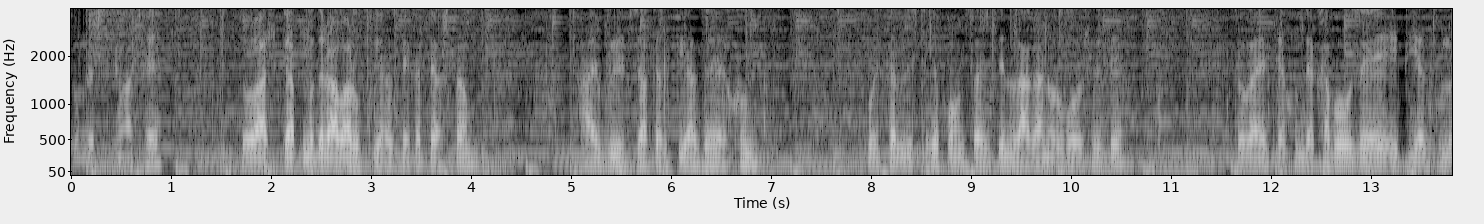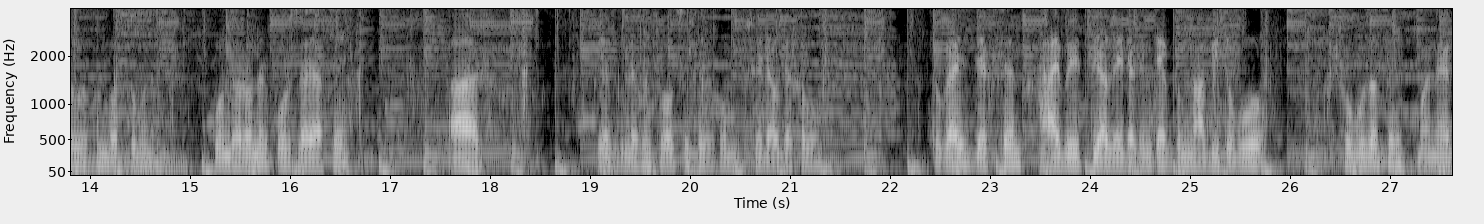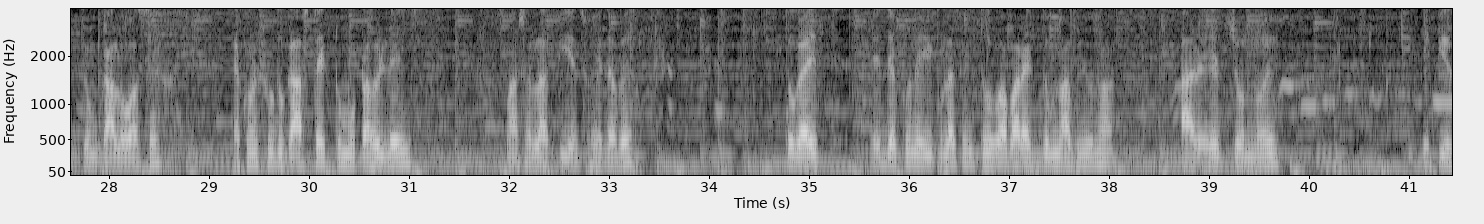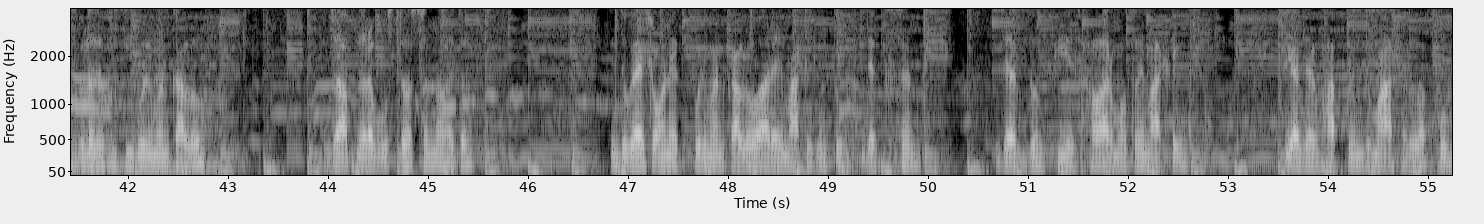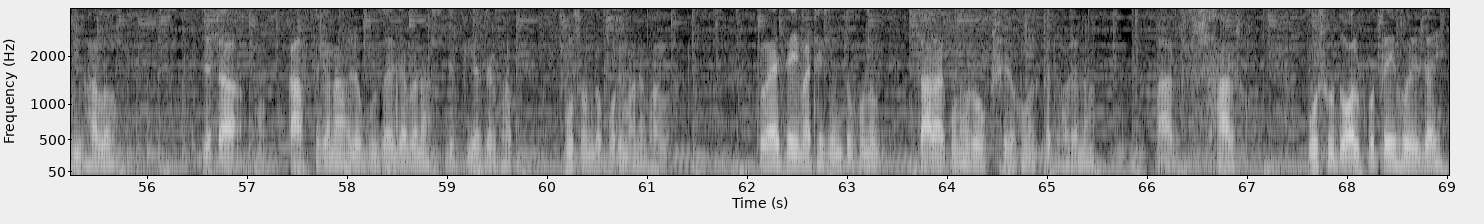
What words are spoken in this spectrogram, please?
চলে এসেছি মাঠে। তো আজকে আপনাদের আবারও পেঁয়াজ দেখাতে আসলাম। হাইব্রিড জাতের পেঁয়াজে এখন পঁয়তাল্লিশ থেকে পঞ্চাশ দিন লাগানোর বয়স হয়েছে। তো গাইস এখন দেখাবো যে এই পেঁয়াজগুলো এখন বর্তমানে কোন ধরনের পর্যায়ে আছে। আর পেঁয়াজগুলো এখন চলছে কীরকম সেটাও দেখাবো। তো গাইস দেখছেন, হাইব্রিড পেঁয়াজ, এটা কিন্তু একদম নাবি, তবুও সবুজ আছে মানে একদম কালো আছে। এখন শুধু গাছটা একটু মোটা হইলেই মাশাল্লাহ পেঁয়াজ হয়ে যাবে। তো গাইস এই দেখুন, এইগুলা কিন্তু আবার একদম নাভিও না। আর এর জন্যই এই পেঁয়াজগুলো দেখুন কি পরিমাণ কালো। যা আপনারা বুঝতে পারছেন না হয়তো। কিন্তু গাইস অনেক পরিমাণ কালো আর এই মাটি কিন্তু দেখছেন যে একদম পেঁয়াজ হওয়ার মতোই মাটি। পেঁয়াজের ভাব কিন্তু মাশাল্লাহ খুবই ভালো, যেটা কাছ থেকে না হলে বোঝাই যাবে না যে পেঁয়াজের ভাব প্রচণ্ড পরিমাণে ভালো। তো গাইস এই মাঠে কিন্তু কোনো চারা, কোনো রোগ সেরকম একটা ধরে না। আর সার, ওষুধ অল্পতেই হয়ে যায়।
